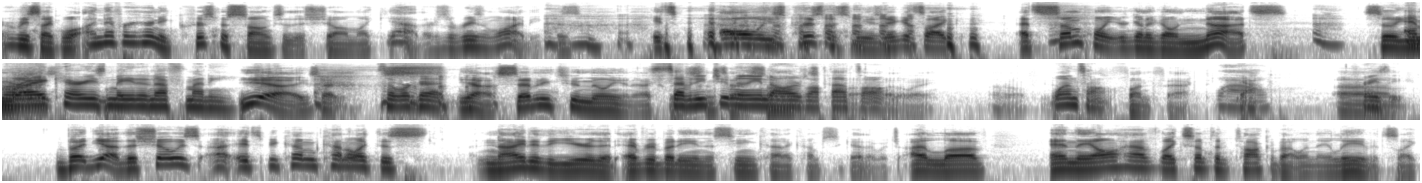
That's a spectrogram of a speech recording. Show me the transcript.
everybody's like well i never hear any christmas songs of this show i'm like yeah there's a reason why because it's always christmas music it's like at some point you're going to go nuts so you and might Mariah as- Carey's made enough money. yeah exactly So we're good. yeah 72 million actually $72 since that million song dollars has off that come out, song. by the way One song. fun fact Wow. Um, Crazy. but yeah, the show is uh, it's become kind of like this night of the year that everybody in the scene kind of comes together, which I love. And they all have like something to talk about when they leave. It's like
